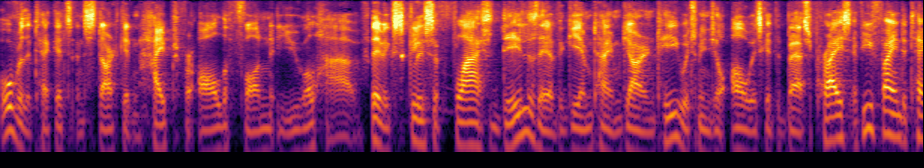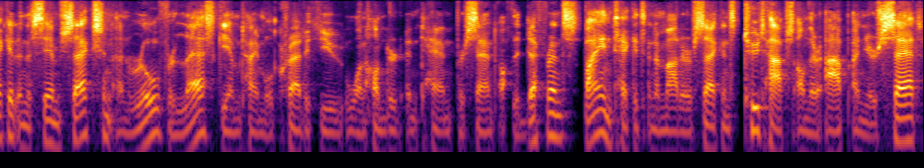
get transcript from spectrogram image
over the tickets and start getting hyped for all the fun you will have. They have exclusive flash deals. They have the Gametime guarantee, which means you'll always get the best price. If you find a ticket in the same section and row for less, Gametime will credit you 110% of the difference. Buying tickets in a matter of seconds, two taps on their app and you're set.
